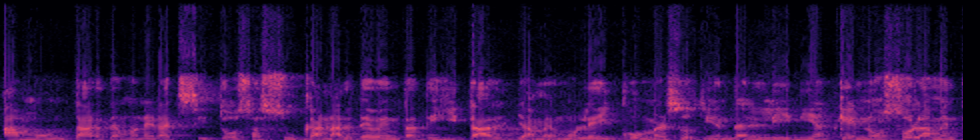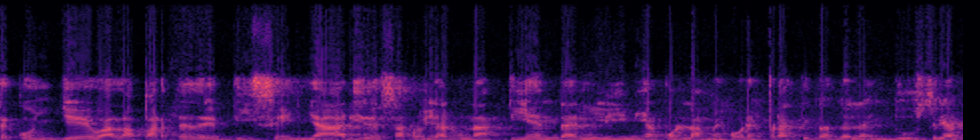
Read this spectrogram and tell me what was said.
a montar de manera exitosa su canal de ventas digital, llamémosle e-commerce o tienda en línea, que no solamente conlleva la parte de diseñar y desarrollar una tienda en línea con las mejores prácticas de la industria,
